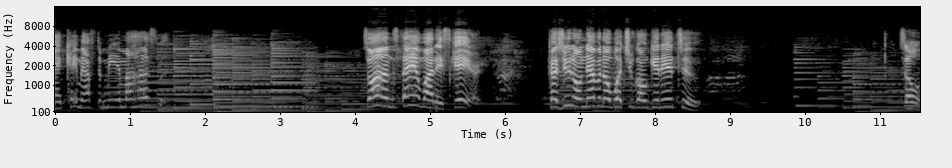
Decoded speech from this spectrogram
and came after me and my husband. So I understand why they're scared. Because you don't never know what you're going to get into. So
